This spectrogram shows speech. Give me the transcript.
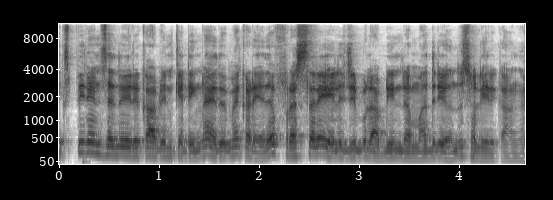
எக்ஸ்பீரியன்ஸ் எதுவும் இருக்கா அப்படின்னு கேட்டிங்கன்னா எதுவுமே கிடையாது. ஃப்ரெஷரே எலிஜிபிள் அப்படின்ற மாதிரி வந்து சொல்லியிருக்காங்க.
